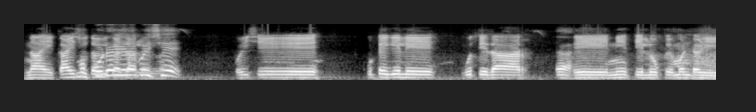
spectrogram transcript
नाही काही मग सुद्धा कुठे विकास गेले झालेला पैसे. पैसे कुठे गेले? गुत्तेदार हा. हे नेते लोक मंडळी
